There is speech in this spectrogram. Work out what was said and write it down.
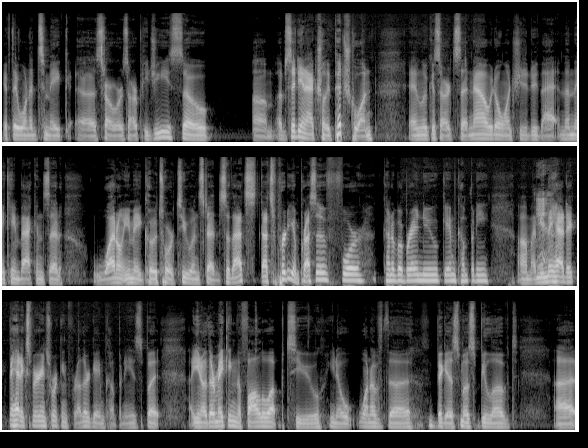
if they wanted to make a Star Wars RPG. So um, Obsidian actually pitched one, and LucasArts said, "No, we don't want you to do that." And then they came back and said, "Why don't you make KOTOR two instead?" So that's that's pretty impressive for kind of a brand new game company. Um, I mean, they had they had experience working for other game companies, but uh, you know they're making the follow up to you know one of the biggest, most beloved uh,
